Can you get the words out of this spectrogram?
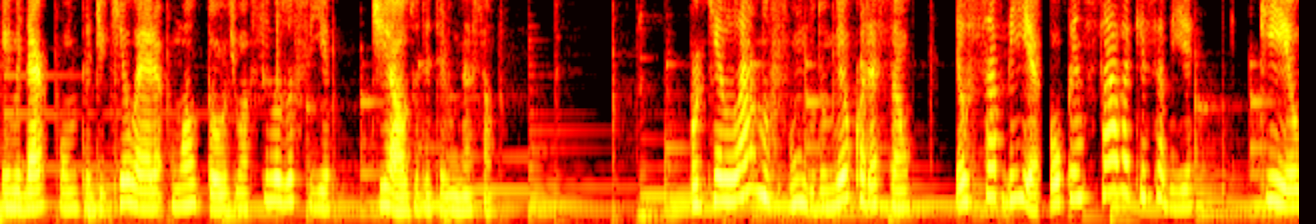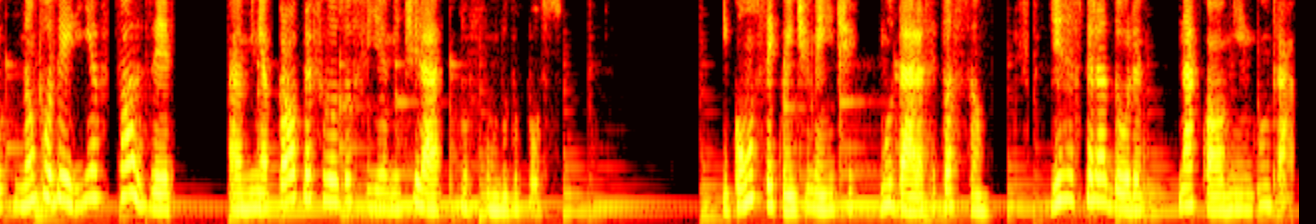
em me dar conta de que eu era um autor de uma filosofia de autodeterminação. Porque lá no fundo do meu coração eu sabia ou pensava que sabia que eu não poderia fazer a minha própria filosofia me tirar do fundo do poço. E, consequentemente, mudar a situação desesperadora na qual me encontrava.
